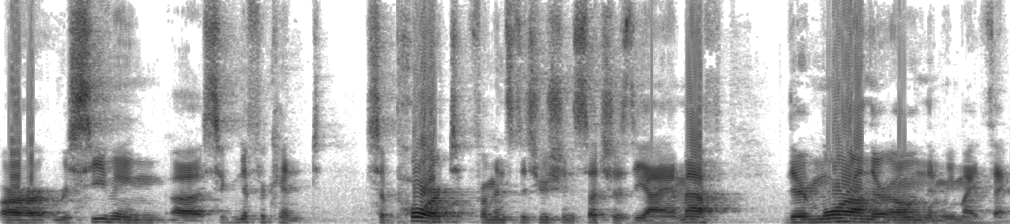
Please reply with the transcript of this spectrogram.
are receiving uh, significant support from institutions such as the IMF, they're more on their own than we might think.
